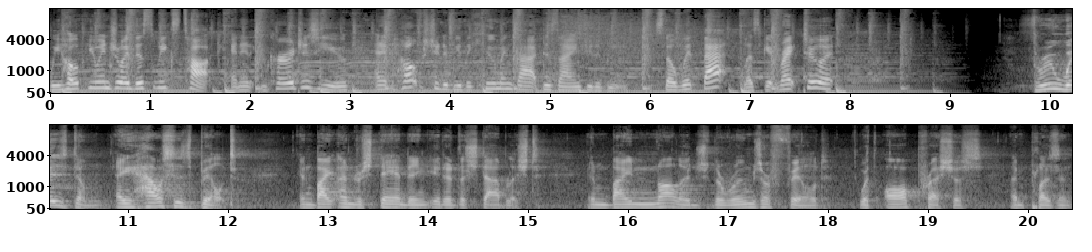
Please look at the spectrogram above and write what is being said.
We hope you enjoy this week's talk and it encourages you and it helps you to be the human God designed you to be. So, with that, let's get right to it. Through wisdom, a house is built, and by understanding, it is established. And by knowledge, the rooms are filled with all precious and pleasant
